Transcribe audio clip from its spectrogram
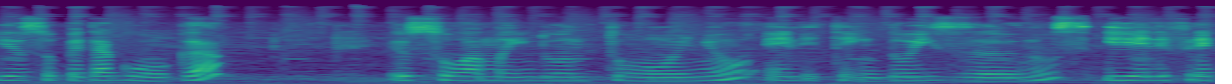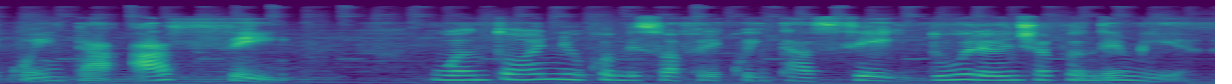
e eu sou pedagoga. Eu sou a mãe do Antônio, ele tem dois anos e ele frequenta a SEI. O Antônio começou a frequentar a SEI durante a pandemia.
